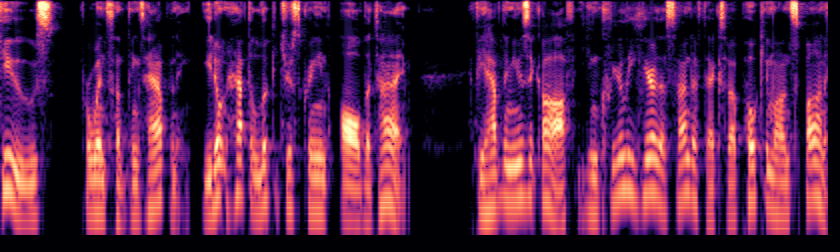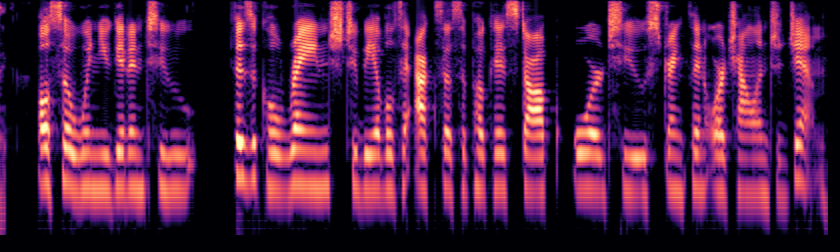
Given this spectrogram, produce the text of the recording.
cues for when something's happening. You don't have to look at your screen all the time. If you have the music off, you can clearly hear the sound effects of a Pokemon spawning. Also, when you get into physical range to be able to access a Pokestop or to strengthen or challenge a gym.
